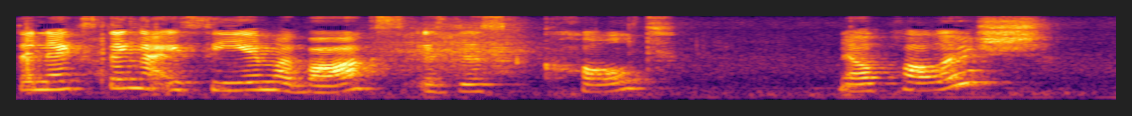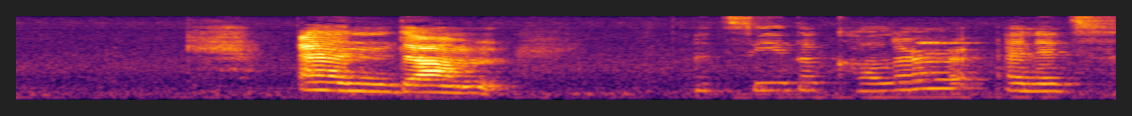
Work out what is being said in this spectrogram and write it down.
The next thing I see in my box is this Cult nail polish. And um, let's see the color and it's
